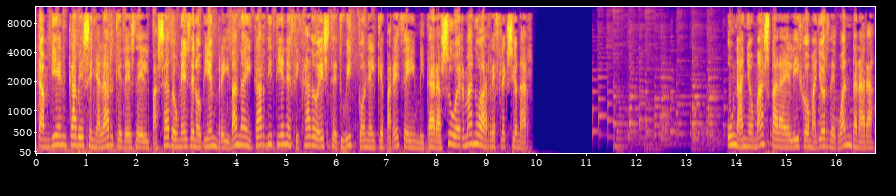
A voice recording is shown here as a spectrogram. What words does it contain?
también cabe señalar que desde el pasado mes de noviembre Ivana Icardi tiene fijado este tuit con el que parece invitar a su hermano a reflexionar. Un año más para el hijo mayor de Wanda Nara.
